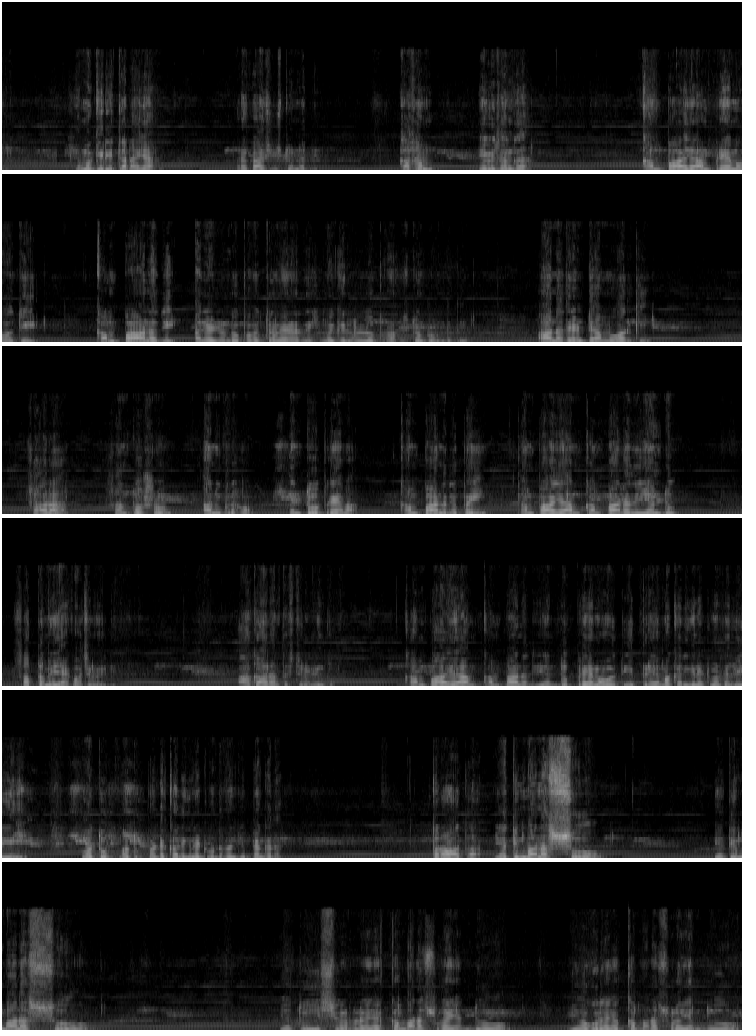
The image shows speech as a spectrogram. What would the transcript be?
హిమగిరి తనయ ప్రకాశిస్తున్నది. కథం ఏ విధంగా? కంపాయాం ప్రేమవతి. కంపా నది అనేటువంటి పవిత్రమైన నది హిమగిరుల్లో ప్రవహిస్తుంటుంటుంది ఆ నది అంటే అమ్మవారికి చాలా సంతోషం అనుగ్రహం ఎంతో ప్రేమ. కంపా నదిపై కంపాయాం కంపా నది ఎందు సప్తమి ఏకవచనం ఇది. ఆకారాంత స్త్రీలింగం. కంపాయాం కంపా నది ఎందు ప్రేమవతి ప్రేమ కలిగినటువంటిది. వతు మతుప్ అంటే కలిగినటువంటిదని చెప్పాం కదా? తర్వాత యతి మనస్సు. యతి మనస్సు? యతు ఈశ్వరుల యొక్క మనస్సుల ఎందు యోగుల యొక్క మనస్సుల ఎందు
